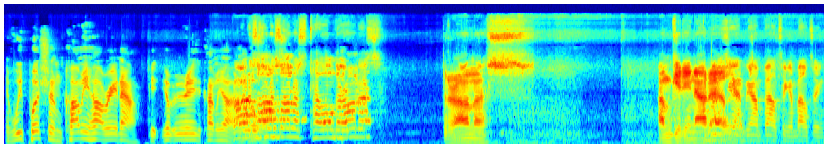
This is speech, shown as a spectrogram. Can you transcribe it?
If we push him, Kamiha right now. Get, get ready to Kamiha. On us, on us, on us. Tell them they're on us. They're on us. I'm getting out I'm of bouncing, I'm bouncing, I'm bouncing.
